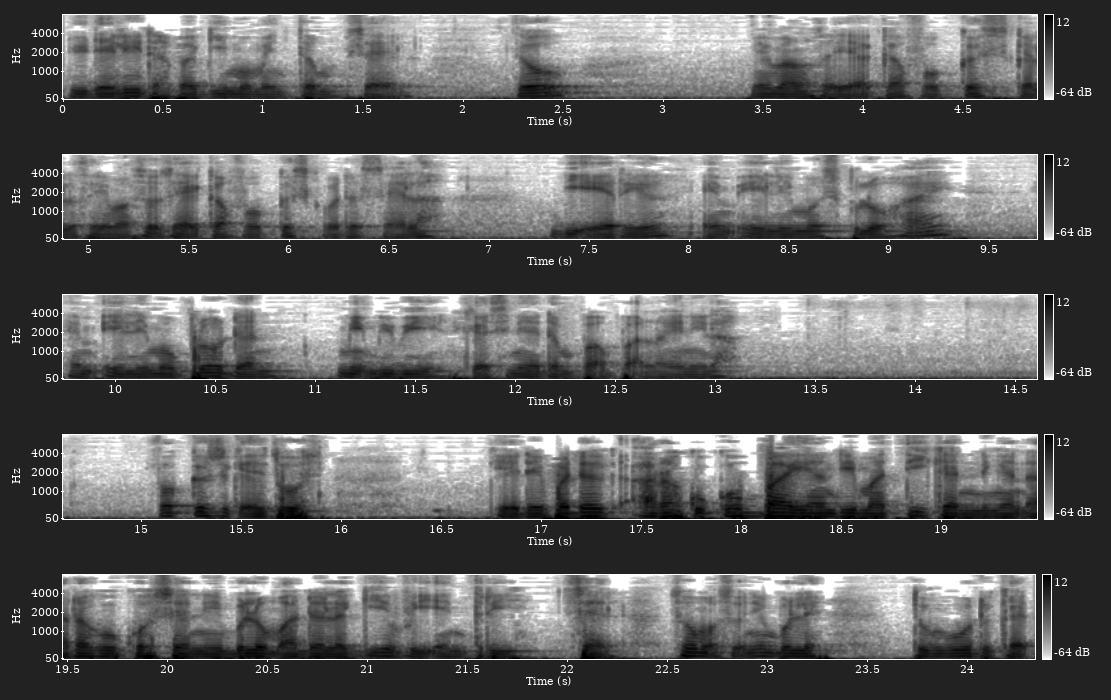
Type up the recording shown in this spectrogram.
Di daily dah bagi momentum sell. So Memang saya akan fokus Kalau saya masuk saya akan fokus kepada sell lah. Di area MA510 high MA50 dan Mid BB Dekat sini ada 4-4 line ni lah. Fokus dekat itu Okay, daripada arah kukuh buy yang dimatikan dengan arah kukuh sell ni belum ada lagi re-entry sell. So maksudnya boleh tunggu dekat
